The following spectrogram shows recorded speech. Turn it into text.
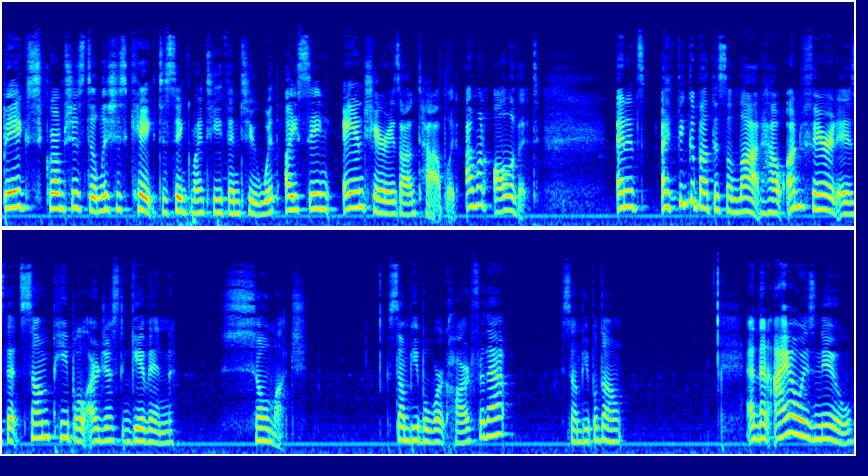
big, scrumptious, delicious cake to sink my teeth into with icing and cherries on top. Like, I want all of it. And it's I think about this a lot how unfair it is that some people are just given so much. Some people work hard for that, some people don't. And then I always knew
